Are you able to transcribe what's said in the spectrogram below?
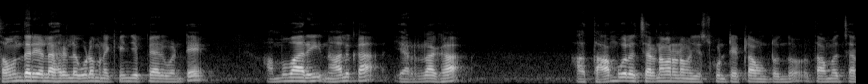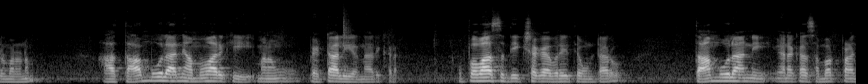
సౌందర్య లహరిలో కూడా మనకేం చెప్పారు అంటే అమ్మవారి నాలుక ఎర్రగా ఆ తాంబూల చరణవరణం చేసుకుంటే ఎట్లా ఉంటుందో? తాంబూల చరణమరణం. ఆ తాంబూలాన్ని అమ్మవారికి మనం పెట్టాలి అన్నారు ఇక్కడ. ఉపవాస దీక్షగా ఎవరైతే ఉంటారో తాంబూలాన్ని గనక సమర్పణ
